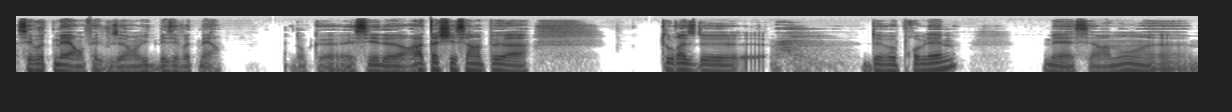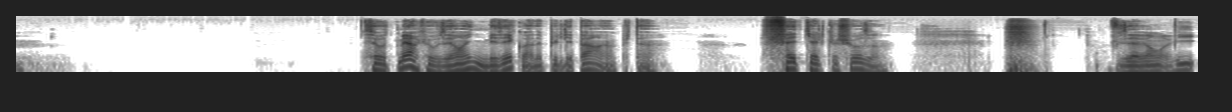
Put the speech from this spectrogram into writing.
C'est votre mère, en fait. Vous avez envie de baiser votre mère. Donc, essayez de rattacher ça un peu à tout le reste de vos problèmes. Mais c'est vraiment. Euh, c'est votre mère que vous avez envie de baiser, quoi, depuis le départ, hein, putain. Faites quelque chose. vous avez envie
